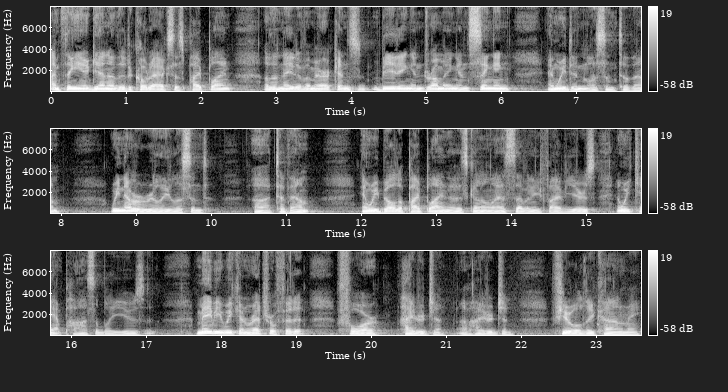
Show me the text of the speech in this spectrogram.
I'm thinking again of the Dakota Access Pipeline, of the Native Americans beating and drumming and singing, and we didn't listen to them. We never really listened uh, to them. And we build a pipeline that is going to last 75 years, and we can't possibly use it. Maybe we can retrofit it for hydrogen, a hydrogen fueled economy.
